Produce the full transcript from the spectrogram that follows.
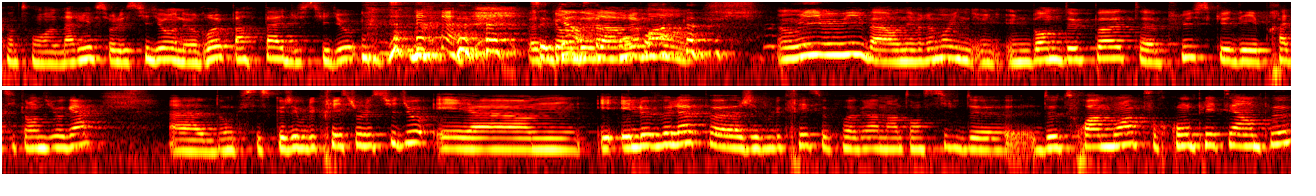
quand on arrive sur le studio, on ne repart pas du studio. Parce qu'on devient vraiment... Oui, oui, oui, bah, on est vraiment une, une, une bande de potes euh, plus que des pratiquants de yoga. Euh, donc c'est ce que j'ai voulu créer sur le studio et, euh, et, et Level Up, euh, j'ai voulu créer ce programme intensif de, de trois mois pour compléter un peu.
